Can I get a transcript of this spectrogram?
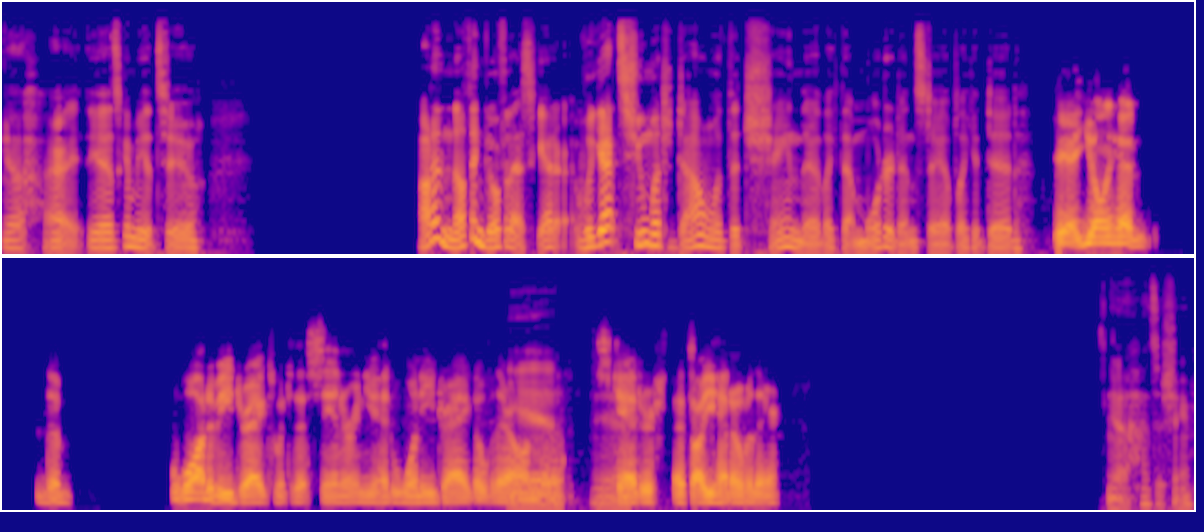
Yeah, alright. Yeah, it's gonna be a two. How did nothing go for that scatter? We got too much down with the chain there, like that mortar didn't stay up like it did. Yeah, you only had the wad of e drags went to the center, and you had one e drag over there on the yeah. scatter. That's all you had over there. Yeah, that's a shame.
